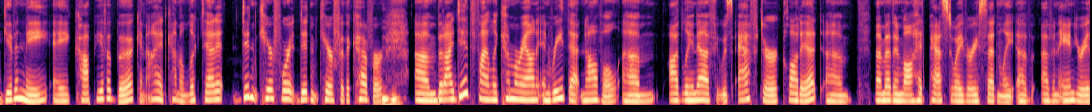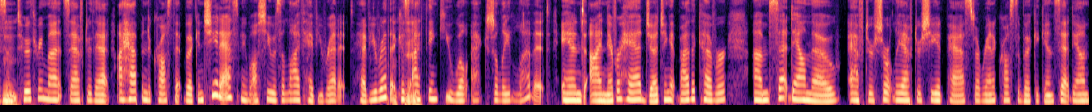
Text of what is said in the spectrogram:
given me a copy of a book, and I had kind of looked at it, didn't care for it, didn't care for the cover, um, but I did finally come around and read that novel. Um, oddly enough, it was after Claudette, um, my mother in law, had passed away very suddenly of of an aneurysm. Two or three months after that, I happened across that book, and she had asked me while she was alive, "Have you read it? Have you read that? Because Okay. I think you will actually love it." And I never had, judging it by the cover. Um, sat down though after shortly after she had passed. I ran across the book again, sat down,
